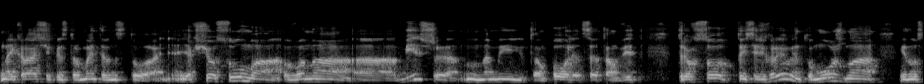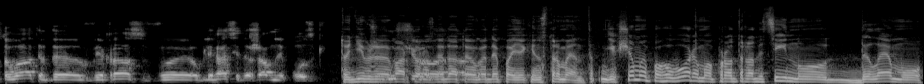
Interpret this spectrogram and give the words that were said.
найкращих інструментів інвестування. Якщо сума вона більше, ну на мій там погляд, це там від 300 тисяч гривень, то можна інвестувати де- в якраз в облігації державної позики. Тоді вже Тому варто що, розглядати ОВДП як інструмент. Якщо ми поговоримо про традиційну дилему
